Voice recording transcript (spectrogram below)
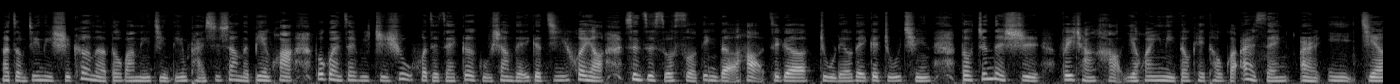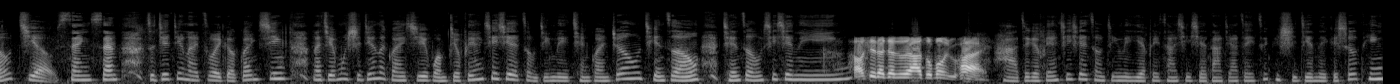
那总经理时刻呢都帮你紧盯盘势上的变化，不管在于指数或者在个股上的一个机会哦，甚至所锁定的哈。这个主流的一个族群都真的是非常好，也欢迎你都可以透过二三二一九九三三直接进来做一个关心。那节目时间的关系，我们就非常谢谢总经理钱冠中钱总，钱总谢谢您。好，谢谢大家，祝大家周末愉快。好，这个非常谢谢总经理，也非常谢谢大家在这个时间的一个收听。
